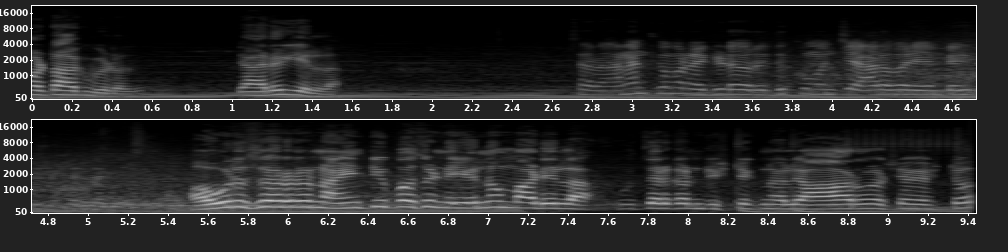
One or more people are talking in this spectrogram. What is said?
ನೋಟ ಹಾಕ್ಬಿಡೋದು. ಯಾರಿಗಿಲ್ಲ ಸರ್ ಅನಂತಕುಮಾರ್ ಹೆಗಡೆ ಅವರು ಇದಕ್ಕೂ ಮುಂಚೆ ಆರು ಬಾರಿ ಎಂ ಪಿ ಆಗಿದ್ದಾರೆ ಅವರು ಸರ್ ನೈಂಟಿ ಪರ್ಸೆಂಟ್ ಏನೂ ಮಾಡಿಲ್ಲ. ಉತ್ತರ ಕನ್ನಡ ಡಿಸ್ಟಿಕ್ನಲ್ಲಿ ಆರು ವರ್ಷ ಎಷ್ಟು?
